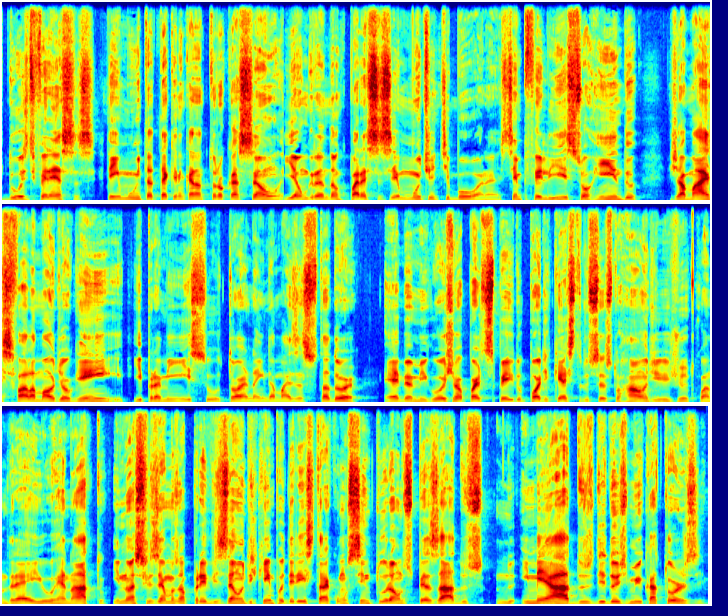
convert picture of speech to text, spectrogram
duas diferenças. Tem muita técnica na trocação e é um grandão que parece ser muito gente boa, né? Sempre feliz, sorrindo, jamais fala mal de alguém e para mim isso o torna ainda mais assustador. É, meu amigo, hoje eu participei do podcast do sexto round junto com o André e o Renato e nós fizemos a previsão de quem poderia estar com o cinturão dos pesados em meados de 2014.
